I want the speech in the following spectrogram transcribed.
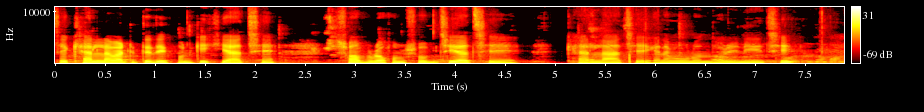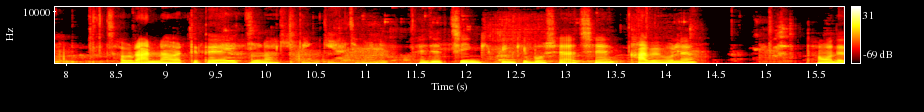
যে খেলনা বাটিতে দেখুন কি কি আছে। সব রকম সবজি আছে খেলনা আছে এখানে আমি উনুন ধরে নিয়েছি। সব রান্না বাটিতে রান্না এই যে চিঙ্কি পিঙ্কি বসে আছে খাবে বলে। আমাদের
